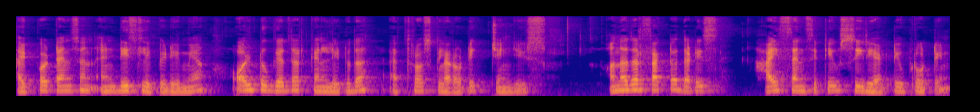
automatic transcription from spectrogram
hypertension and dyslipidemia altogether can lead to the atherosclerotic changes. Another factor that is high sensitive C-reactive protein.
